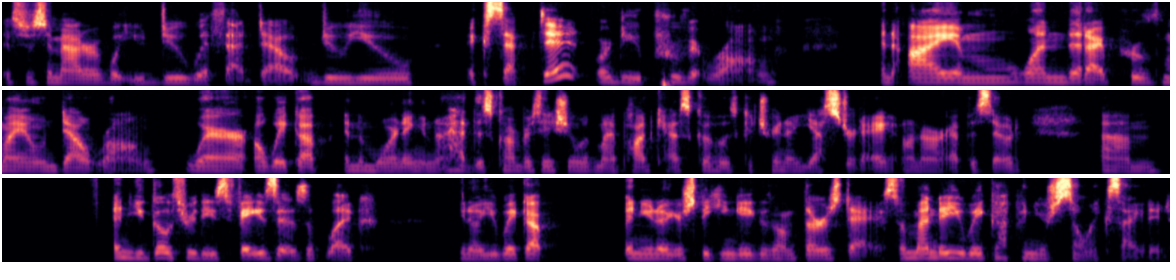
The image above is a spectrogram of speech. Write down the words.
It's just a matter of what you do with that doubt. Do you accept it or do you prove it wrong? And I am one that I prove my own doubt wrong, where I'll wake up in the morning and I had this conversation with my podcast co host, Katrina, yesterday on our episode. Um, and you go through these phases of like, you know, you wake up and you know your speaking gig is on Thursday. So Monday you wake up and you're so excited.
